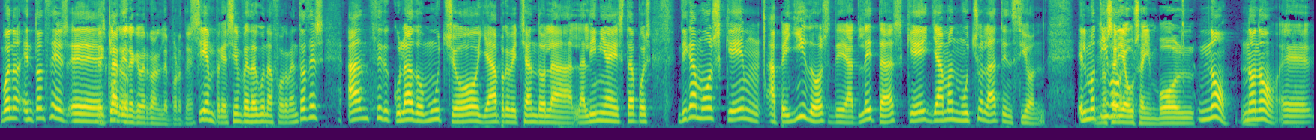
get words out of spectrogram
Bueno, entonces, eh, claro, tiene que ver con el deporte. siempre, siempre de alguna forma. Entonces, han circulado mucho, ya aprovechando la, la línea esta, pues digamos que mm, apellidos de atletas que llaman mucho la atención. El motivo... No sería Usain Bolt. No, no, no. Eh,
